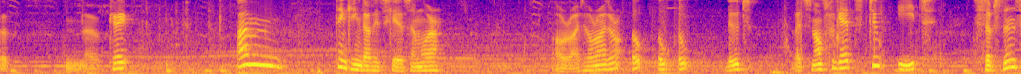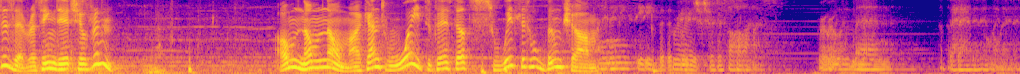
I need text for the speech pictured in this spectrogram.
Uh, okay. I'm thinking that it's here somewhere. Alright, alright, alright. Oh, oh, oh. Dude, let's not forget to eat. Substance is everything, dear children. Om nom nom, I can't wait to taste that sweet little bone charm. For solace. Ruined men, abandoned women.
